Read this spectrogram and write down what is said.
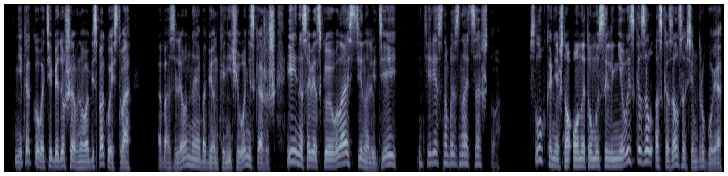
— «никакого тебе душевного беспокойства. Обозленная бабенка, ничего не скажешь. И на советскую власть, и на людей. Интересно бы знать, за что». Вслух, конечно, он эту мысль не высказал, а сказал совсем другое.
